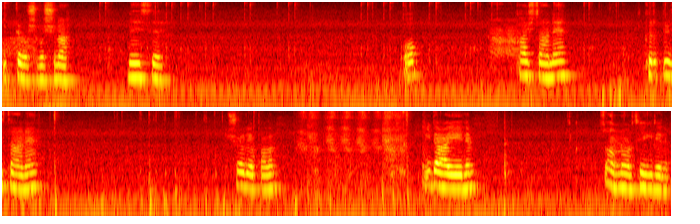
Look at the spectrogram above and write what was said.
Gitti boşu boşuna. Neyse. Hop. Kaç tane? 41 tane. Şöyle yapalım. Bir daha yiyelim. Sonra ortaya girelim.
